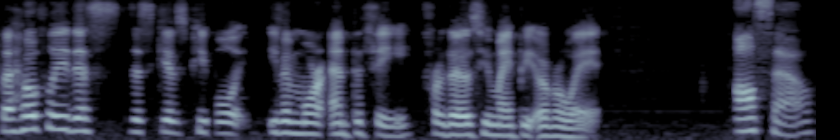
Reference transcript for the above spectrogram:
but hopefully this this gives people even more empathy for those who might be overweight. Also,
